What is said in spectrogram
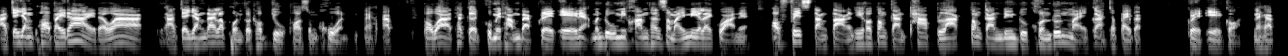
อาจจะยังพอไปได้แต่ว่าอาจจะยังได้รับผลกระทบอยู่พอสมควรนะครับ เพราะว่าถ้าเกิดคุณไปทำแบบเกรด A เนี่ยมันดูมีความทันสมัยมีอะไรกว่าเนี่ยออฟฟิศต่างๆ ที่เขาต้องการภาพลักษณ์ต้องการดึงดูดคนรุ่นใหม่ก็อาจจะไปแบบเกรด A ก่อนนะครับ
